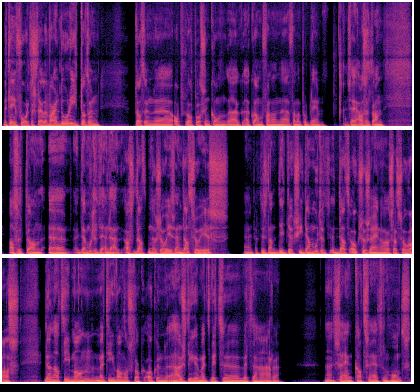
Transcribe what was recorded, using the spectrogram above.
meteen voor te stellen, waardoor hij tot een, tot een eh, op, oplossing kon, eh, kwam van een, van een probleem. Zei, als het dan, als het dan, dan moet het, als dat nou zo is en dat zo is, dat is dan deductie, dan moet het dat ook zo zijn. En als dat zo was, dan had die man met die wandelstok ook een huisdier met witte, witte haren. Ja, zij een kat, zij het een hond.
